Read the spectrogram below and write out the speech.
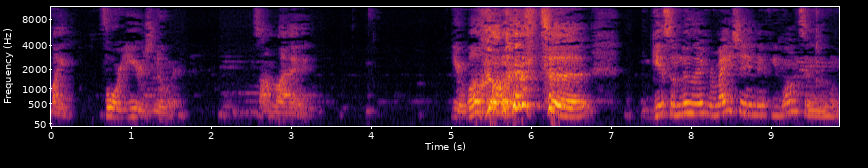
like four years newer. So I'm like, you're welcome to get some new information if you want to.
